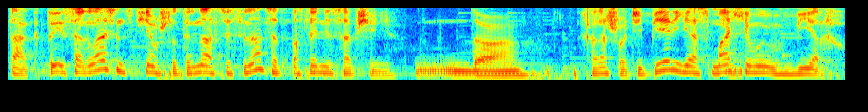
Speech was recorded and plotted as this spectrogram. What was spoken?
Так, ты согласен с тем, что 13 из 13 это последнее сообщение? Да. Хорошо, теперь я смахиваю вверх.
